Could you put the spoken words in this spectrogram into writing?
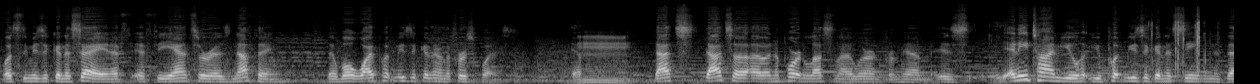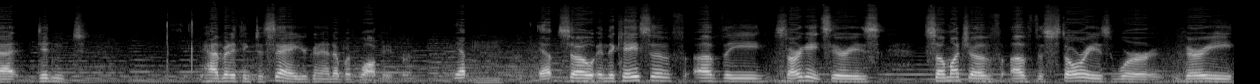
What's the music going to say? And if if the answer is nothing, then well, why put music in there in the first place? Mm. That's that's a, an important lesson I learned from him. Is anytime you you put music in a scene that didn't have anything to say, you're going to end up with wallpaper. Yep. Mm-hmm. Yep. So in the case of, of the Stargate series, so much of, of the stories were very,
